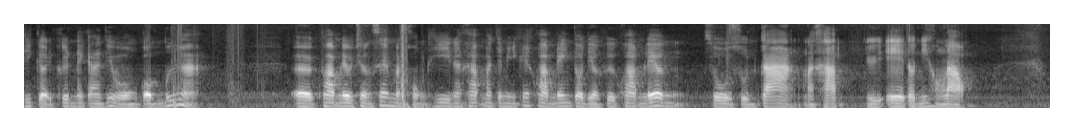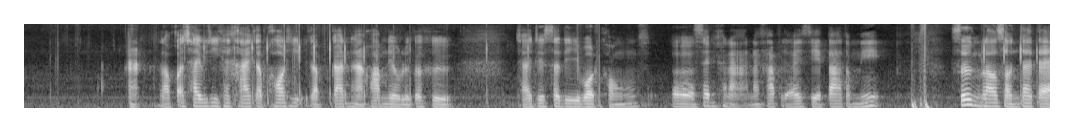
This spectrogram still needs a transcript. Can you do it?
ที่เกิดขึ้นในการที่แบบวงกลมเมื่ออความเร็วเชิงเส้นมันคงที่นะครับ มันจะมีแค่ความเร่งตัวเดียวคือความเร่งสู่ศูนย์กลางนะครับหรือ a ตัวนี้ของเราอะเราก็ใช้วิธีคล้ายๆ กับข้อที่กับการหาความเร็วหรือก็คือ ใช้ทฤษฎีบทของเออเส้นขนานนะครับจะได้เซตาตรงนี้ ซึ่งเราสนใจแต่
